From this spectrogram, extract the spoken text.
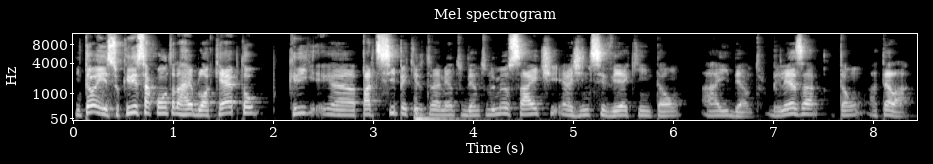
Então é isso, crie essa conta na Highblock Capital, uh, participe aqui do treinamento dentro do meu site e a gente se vê aqui então aí dentro, beleza? Então, até lá!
